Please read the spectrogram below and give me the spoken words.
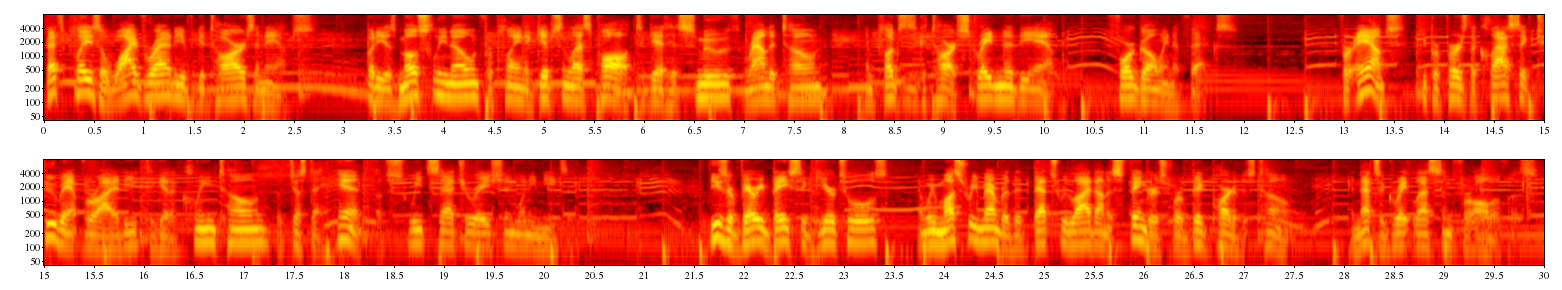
Betts plays a wide variety of guitars and amps, but he is mostly known for playing a Gibson Les Paul to get his smooth, rounded tone and plugs his guitar straight into the amp, foregoing effects. For amps, he prefers the classic tube amp variety to get a clean tone with just a hint of sweet saturation when he needs it. These are very basic gear tools, and we must remember that Betts relied on his fingers for a big part of his tone, and that's a great lesson for all of us.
